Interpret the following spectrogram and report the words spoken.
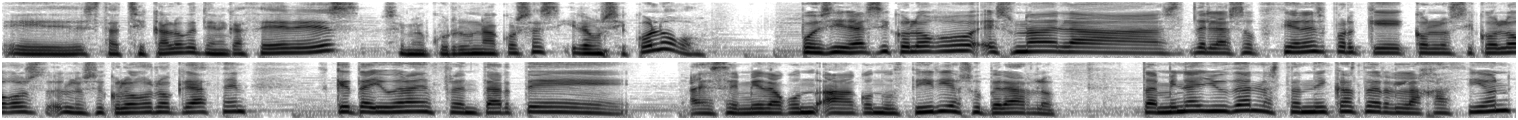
eh, esta chica lo que tiene que hacer es, se me ocurre una cosa, es ir a un psicólogo. Pues ir al psicólogo es una de las, de las opciones porque con los psicólogos, los psicólogos lo que hacen es que te ayudan a enfrentarte a ese miedo a, con- a conducir y a superarlo. También ayudan las técnicas de relajación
